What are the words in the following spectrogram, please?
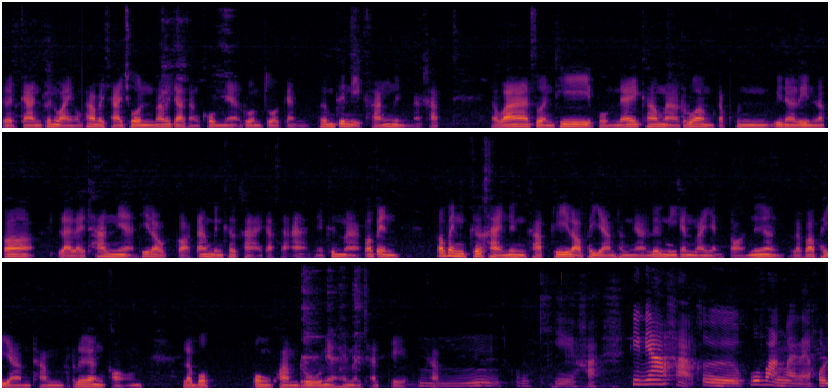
เกิดการเคลื่อนไหวของภาคประชาชน ภาคประชาสังคมเนี่ยรวมตัวกันเพิ่มขึ้นอีกครั้งหนึ่งนะครับ แต่ว่าส่วนที่ผมได้เข้ามาร่วมกับคุณวินาริน แล้วก็หลาย ๆ ท่านเนี่ยที่เราก่อตั้งเป็นเครือข่ายกับสะอาดเนี่ยขึ้นมา ก็เป็นก็เป็นเครือข่ายหนึ่งครับที่เราพยายามทำงานเรื่องนี้กันมาอย่างต่อเนื่อง แล้วก็พยายามทำเรื่องของระบบองค์ความรู้เนี่ยให้มันชัดเจนครับอืมโอเคค่ะ ทีเนี้ยค่ะ คือผู้ฟังหลาย ๆ คน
